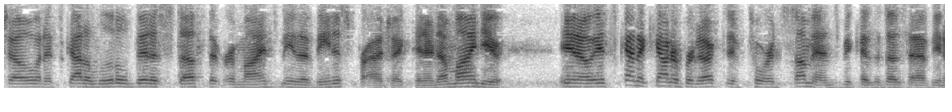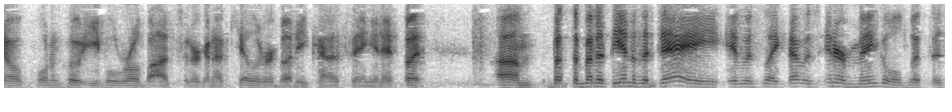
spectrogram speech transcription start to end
show, and it's got a little bit of stuff that reminds me of the Venus Project in it. Now, mind you, you know, it's kind of counterproductive towards some ends because it does have, you know, quote unquote evil robots that are going to kill everybody kind of thing in it. But, um, but the, but at the end of the day, it was like that was intermingled with this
